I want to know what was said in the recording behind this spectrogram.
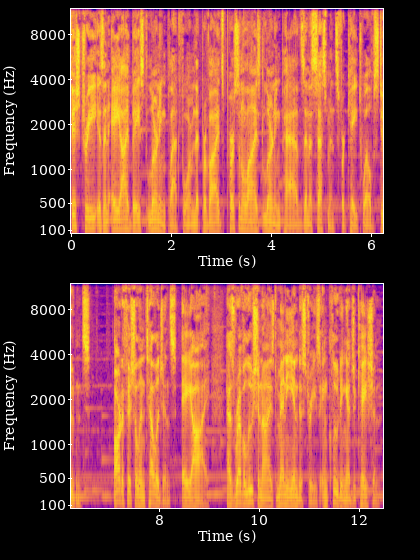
Fishtree is an AI-based learning platform that provides personalized learning paths and assessments for K-12 students. Artificial intelligence, AI, has revolutionized many industries, including education.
